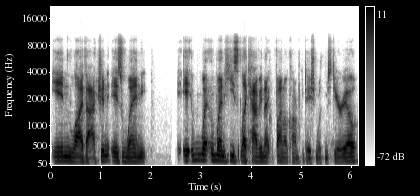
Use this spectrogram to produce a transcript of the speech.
in live action is when it, when when he's like having that final confrontation with Mysterio,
